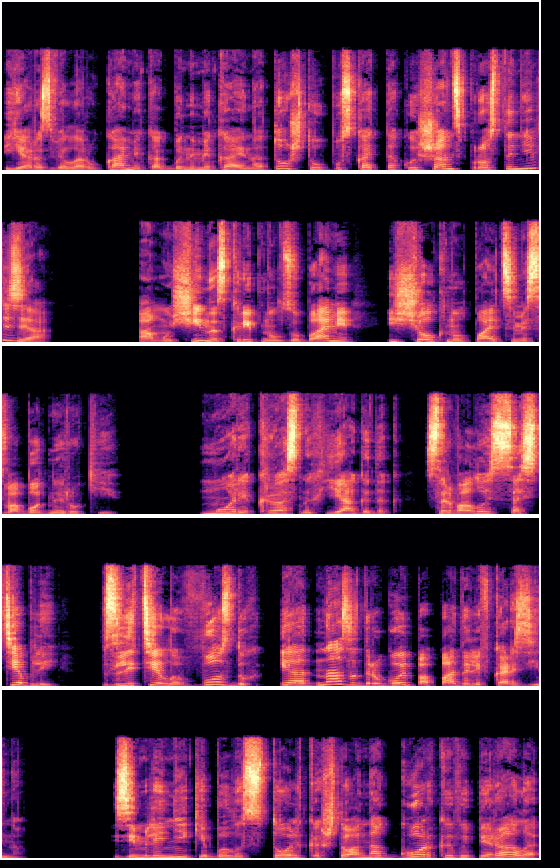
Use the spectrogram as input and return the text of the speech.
я развела руками, как бы намекая на то, что упускать такой шанс просто нельзя. А мужчина скрипнул зубами и щелкнул пальцами свободной руки. Море красных ягодок сорвалось со стеблей, взлетело в воздух и одна за другой попадали в корзину. Земляники было столько, что она горкой выпирала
